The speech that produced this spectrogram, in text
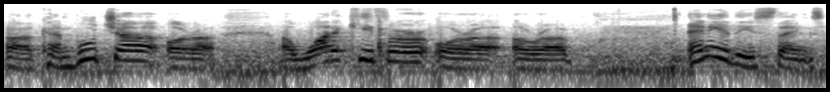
a kombucha or a, a water kefir or a, or a any of these things,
